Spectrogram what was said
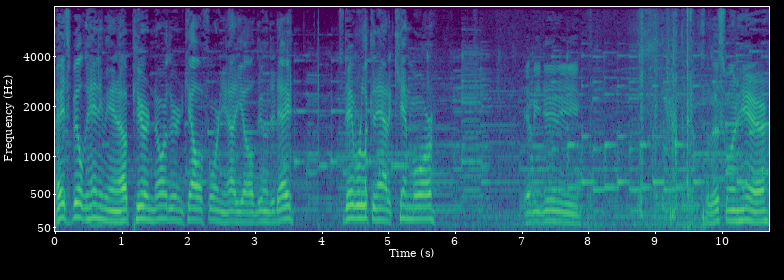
Hey, it's Bill the Handyman up here in Northern California. How y'all doing today? Today we're looking at a Kenmore heavy duty. So this one here,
